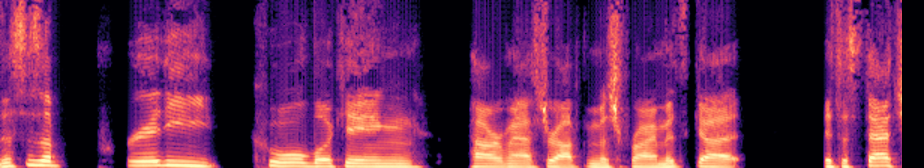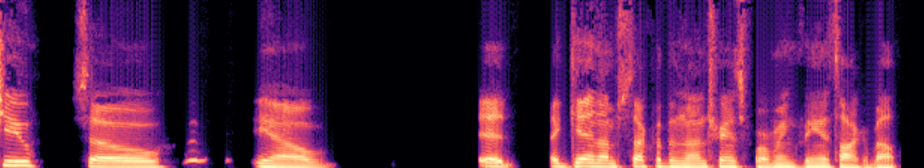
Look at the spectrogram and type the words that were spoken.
this is a pretty cool looking Power Master Optimus Prime. It's got, it's a statue. So, you know, it, again, I'm stuck with a non transforming thing to talk about,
